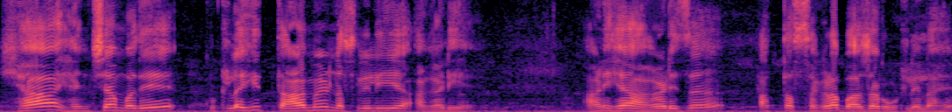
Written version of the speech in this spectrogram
ह्या ह्यांच्यामध्ये कुठलंही ताळमेळ नसलेली ही आघाडी आहे. आणि ह्या आघाडीचं आत्ता सगळा बाजार उठलेला आहे.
